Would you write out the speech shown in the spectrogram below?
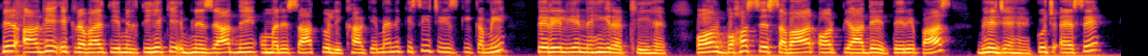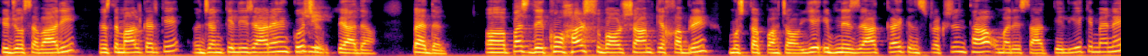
پھر آگے ایک روایت یہ ملتی ہے کہ ابن زیاد نے عمر سعد کو لکھا کہ میں نے کسی چیز کی کمی تیرے لیے نہیں رکھی ہے اور بہت سے سوار اور پیادے تیرے پاس بھیجے ہیں۔ کچھ ایسے کہ جو سواری استعمال کر کے جنگ کے لیے جا رہے ہیں کچھ جی۔ پیادہ پیدل۔ پس دیکھو ہر صبح اور شام کی خبریں مجھ تک پہنچاؤ۔ یہ ابن زیاد کا ایک انسٹرکشن تھا عمر سعد کے لیے کہ میں نے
